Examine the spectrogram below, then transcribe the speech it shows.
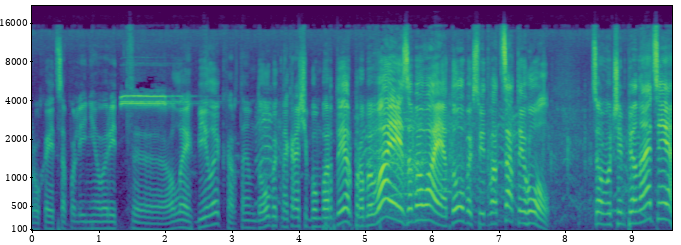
Рухається по лінії воріт е, Олег Білик. Артем Довбик. Найкращий бомбардир. Пробиває і забиває. Довбик свій 20-й гол в цьому чемпіонаті.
